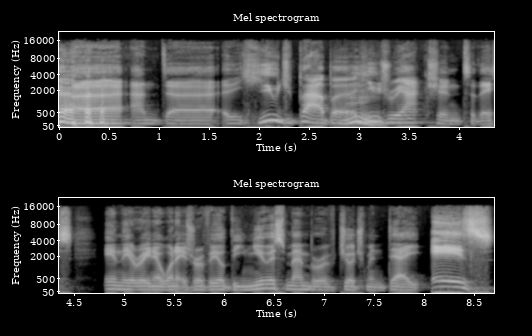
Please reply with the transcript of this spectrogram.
uh, and uh, a huge bab, a huge reaction to this in the arena when it is revealed the newest member of Judgment Day is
